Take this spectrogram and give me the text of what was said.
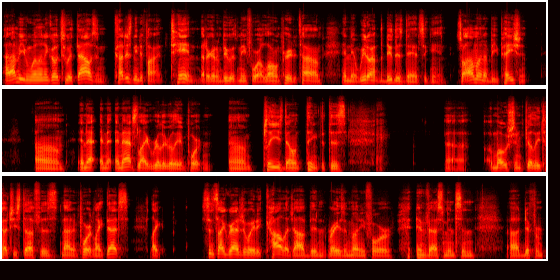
and I'm even willing to go to a thousand because I just need to find 10 that are going to be with me for a long period of time. And then we don't have to do this dance again. So I'm going to be patient. Um, and that, and, and that's like really, really important. Um, please don't think that this, uh, emotion, Philly touchy stuff is not important. Like that's like, since I graduated college, I've been raising money for investments and, uh, different,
